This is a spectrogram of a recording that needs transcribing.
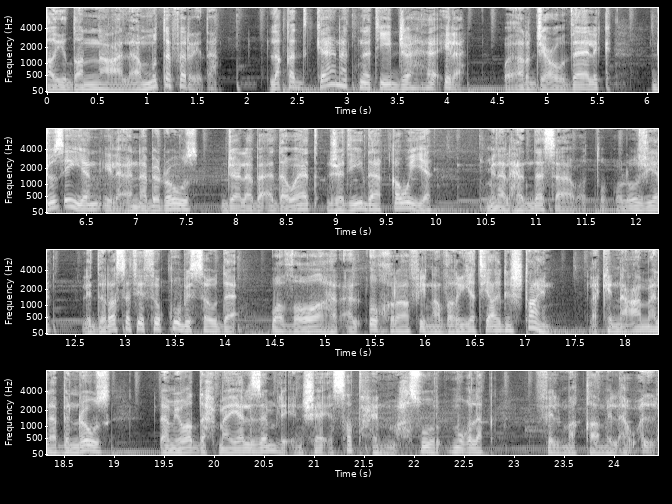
أيضا على متفردة. لقد كانت نتيجة هائلة ويرجع ذلك جزئيا إلى أن بيروز جلب أدوات جديدة قوية من الهندسة والطوبولوجيا لدراسة الثقوب السوداء والظواهر الأخرى في نظرية أينشتاين لكن عمل بن روز لم يوضح ما يلزم لإنشاء سطح محصور مغلق في المقام الأول.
